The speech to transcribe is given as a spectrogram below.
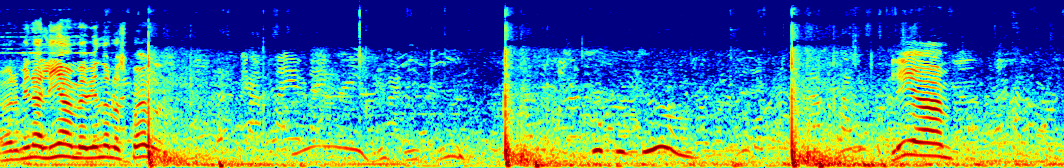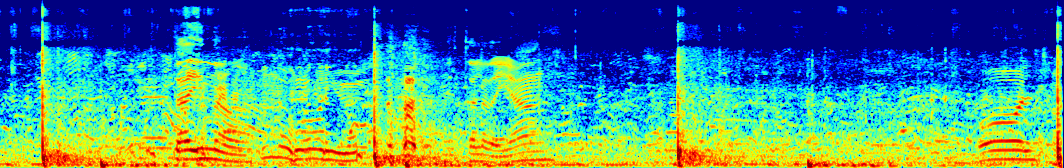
A ver, mira a Liam bebiendo los juegos. Liam. Está ahí, no. No, no, no. Está la. Gol.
